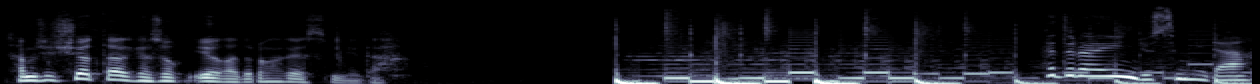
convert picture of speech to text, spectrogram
잠시 쉬었다가 계속 이어가도록 하겠습니다. 헤드라인 뉴스입니다.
